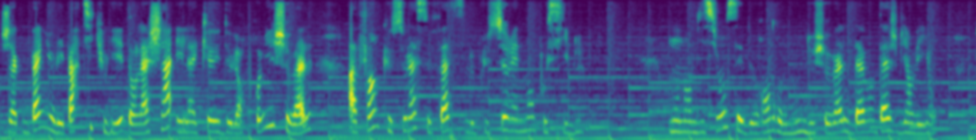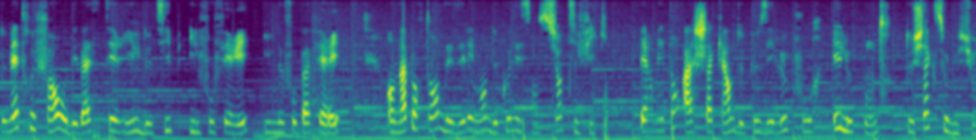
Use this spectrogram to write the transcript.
j'accompagne les particuliers dans l'achat et l'accueil de leur premier cheval afin que cela se fasse le plus sereinement possible. Mon ambition, c'est de rendre le monde du cheval davantage bienveillant, de mettre fin aux débats stériles de type il faut ferrer, il ne faut pas ferrer, en apportant des éléments de connaissance scientifique permettant à chacun de peser le pour et le contre de chaque solution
